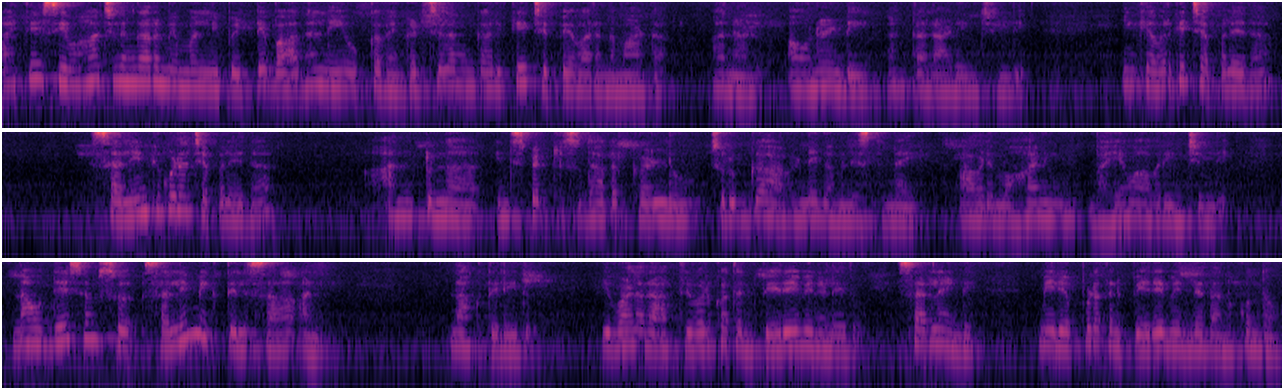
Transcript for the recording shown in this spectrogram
అయితే సింహాచలం గారు మిమ్మల్ని పెట్టే బాధల్ని ఒక్క వెంకటచలం గారికే చెప్పేవారన్నమాట అన్నాడు. అవునండి అని తలాడించింది ఇంకెవరికి చెప్పలేదా? సలీంకి కూడా చెప్పలేదా? అంటున్న ఇన్స్పెక్టర్ సుధాకర్ కళ్ళు చురుగ్గా ఆవిడనే గమనిస్తున్నాయి. ఆవిడ మొహాన్ని భయం ఆవరించింది. నా ఉద్దేశం సలీం మీకు తెలుసా అని. నాకు తెలియదు ఇవాళ రాత్రి వరకు అతని పేరే వినలేదు. సర్లేండి మీరు ఎప్పుడు అతని పేరే వినలేదు అనుకుందాం.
